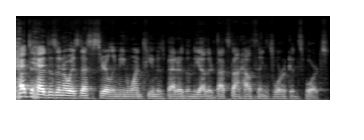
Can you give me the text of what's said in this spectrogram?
Head to head doesn't always necessarily mean one team is better than the other. That's not how things work in sports.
